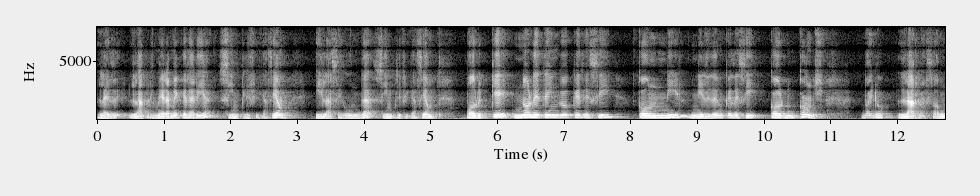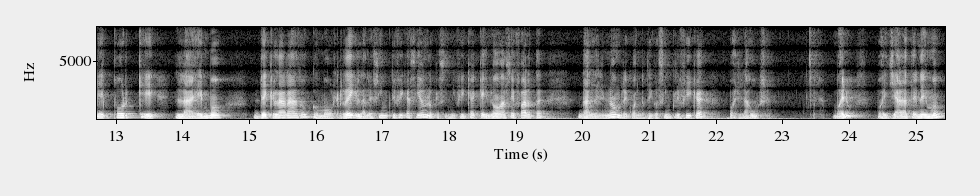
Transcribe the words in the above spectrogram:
la, primera me quedaría simplificación y la segunda simplificación. ¿Por qué no le tengo que decir con ni le tengo que decir con cons? Bueno, la razón es porque la hemos declarado como regla de simplificación, lo que significa que no hace falta darle el nombre. Cuando digo simplifica, pues la usa. Bueno, pues ya la tenemos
